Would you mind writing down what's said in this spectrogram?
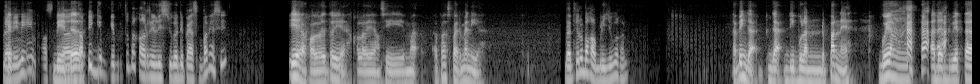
Dan ini mas- beda. eh, tapi game-game itu bakal rilis juga di PS4 ya sih? iya kalau itu ya kalau yang si apa Spider-Man ya Berarti lu bakal beli juga kan? tapi nggak nggak di bulan depan ya gue yang ada duitnya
